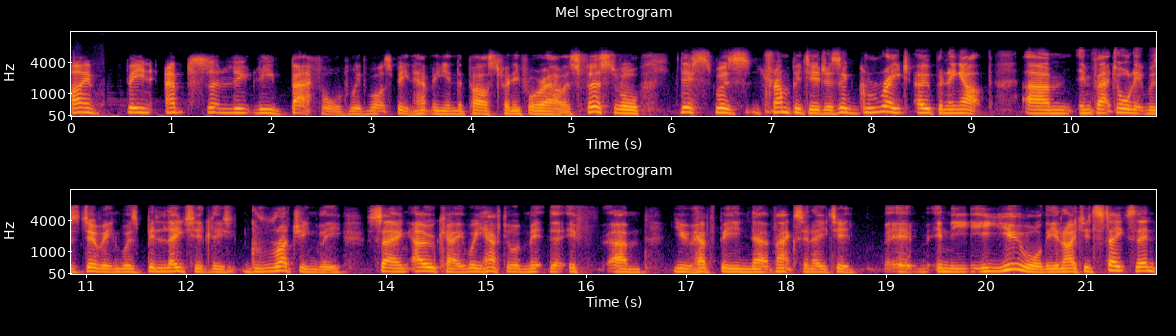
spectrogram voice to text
I've been absolutely baffled with what's been happening in the past 24 hours. First of all, this was trumpeted as a great opening up. Um, in fact, all it was doing was belatedly, grudgingly saying, okay, we have to admit that if um, you have been uh, vaccinated in the EU or the United States, then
